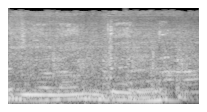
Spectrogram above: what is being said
Radio Londyn.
